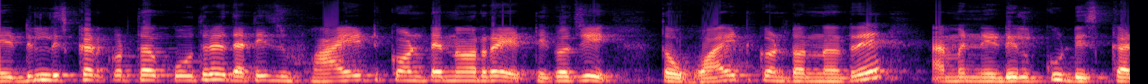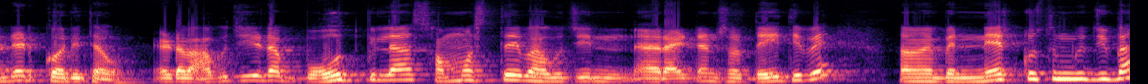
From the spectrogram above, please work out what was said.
ନିଡିଲ୍ ଡିସ୍କାର୍ଡ କରିଥାଉ କେଉଁଥିରେ ଦ୍ୟାଟ୍ ଇଜ୍ ହ୍ୱାଇଟ୍ କଣ୍ଟେନରରେ ଠିକ୍ ଅଛି ତ ହ୍ୱାଇଟ୍ କଣ୍ଟେନରରେ ଆମେ ନିଡିଲ୍କୁ ଡିସ୍କାର୍ଡେଡ୍ କରିଥାଉ ଏଇଟା ଭାବୁଛି ଏଇଟା ବହୁତ ପିଲା ସମସ୍ତେ ଭାବୁଛି ହେଉଛି ରାଇଟ୍ ଆନ୍ସର୍ ଦେଇଥିବେ ତୁମେ ଏବେ ନେକ୍ସଟ କ୍ୱେଶ୍ଚିନ୍କୁ ଯିବା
